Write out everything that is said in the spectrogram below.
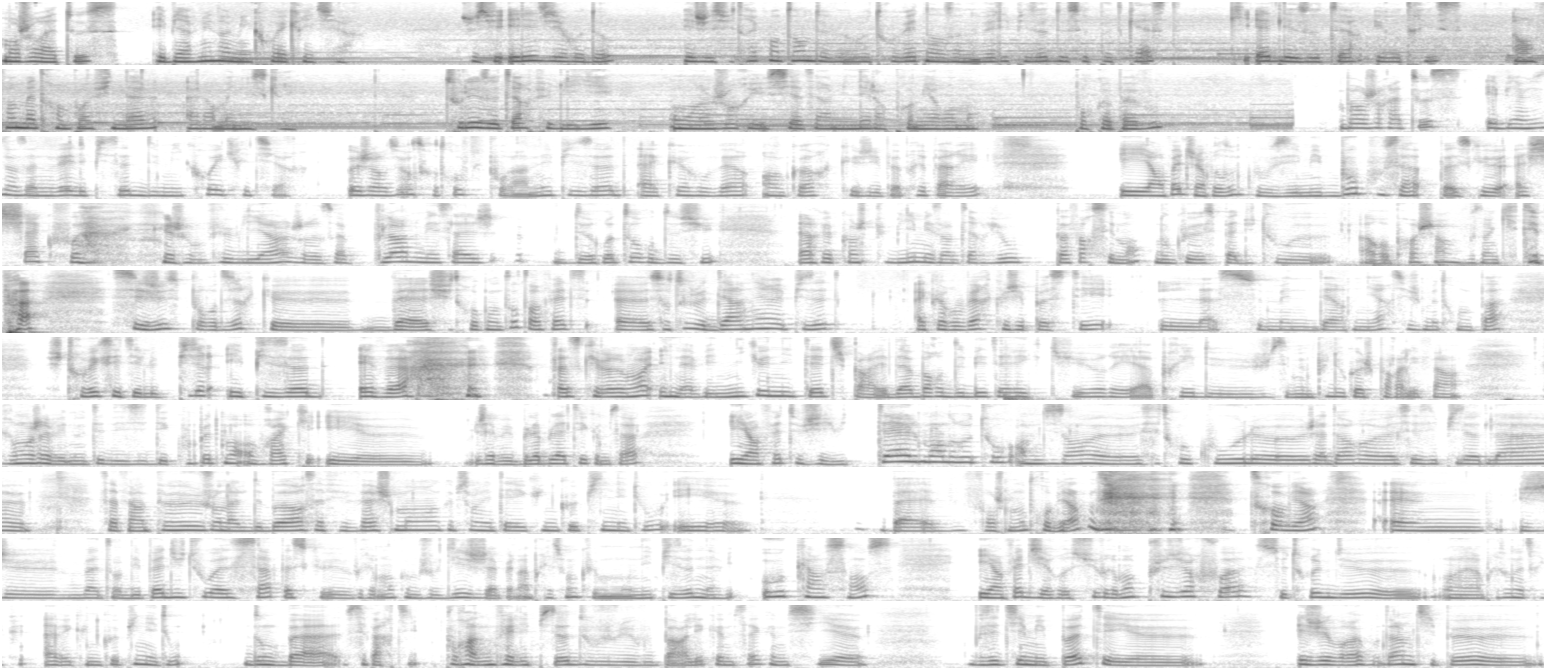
Bonjour à tous et bienvenue dans Microécriture. Je suis Élise Giraudot et je suis très contente de vous retrouver dans un nouvel épisode de ce podcast qui aide les auteurs et autrices à enfin mettre un point final à leur manuscrit. Tous les auteurs publiés ont un jour réussi à terminer leur premier roman. Pourquoi pas vous? Bonjour à tous et bienvenue dans un nouvel épisode de Microécriture. Aujourd'hui, on se retrouve pour un épisode à cœur ouvert encore que j'ai pas préparé. Et en fait, j'ai l'impression que vous aimez beaucoup ça parce que à chaque fois que j'en publie un, je reçois plein de messages de retour dessus. Alors que quand je publie mes interviews, pas forcément. Donc euh, c'est pas du tout euh, un reproche, hein, vous inquiétez pas. C'est juste pour dire que bah, je suis trop contente en fait. Euh, surtout le dernier épisode à cœur ouvert que j'ai posté la semaine dernière, si je me trompe pas. Je trouvais que c'était le pire épisode ever parce que vraiment il n'avait ni queue ni tête. Je parlais d'abord de bêta lecture et après de je sais même plus de quoi je parlais. Enfin, vraiment j'avais noté des idées complètement en vrac et euh, j'avais blablaté comme ça. Et en fait j'ai eu tellement de retours en me disant euh, c'est trop cool, euh, j'adore ces épisodes là. ça fait un peu journal de bord, ça fait vachement comme si on était avec une copine et tout. Et bah franchement trop bien, trop bien. Euh, je m'attendais pas du tout à ça parce que vraiment comme je vous dis j'avais l'impression que mon épisode n'avait aucun sens. Et en fait j'ai reçu vraiment plusieurs fois ce truc de euh, on a l'impression d'être avec une copine et tout. Donc bah c'est parti pour un nouvel épisode où je vais vous parler comme ça, comme si euh, vous étiez mes potes et, et je vais vous raconter un petit peu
